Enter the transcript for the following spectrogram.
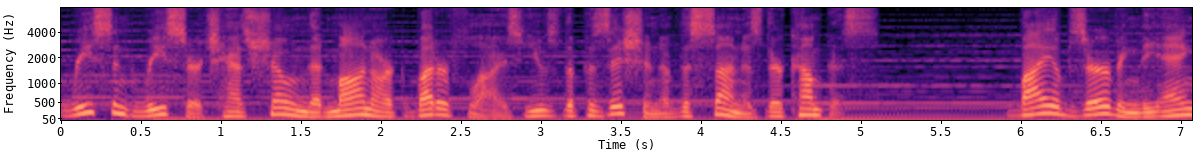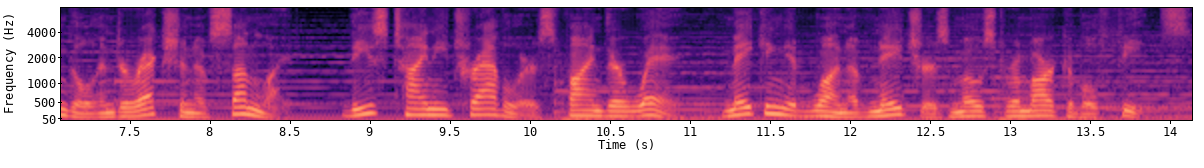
Recent research has shown that monarch butterflies use the position of the sun as their compass. By observing the angle and direction of sunlight, these tiny travelers find their way, making it one of nature's most remarkable feats.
